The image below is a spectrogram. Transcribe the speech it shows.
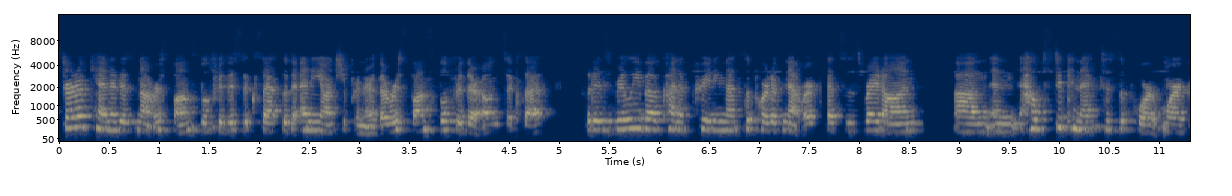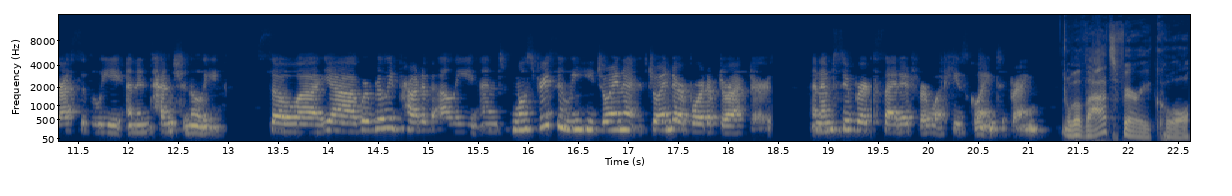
Startup Canada is not responsible for the success of any entrepreneur. They're responsible for their own success. But it's really about kind of creating that supportive network that's right on um, and helps to connect to support more aggressively and intentionally. So uh, yeah, we're really proud of Ellie, and most recently he joined joined our board of directors, and I'm super excited for what he's going to bring. Well, that's very cool.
